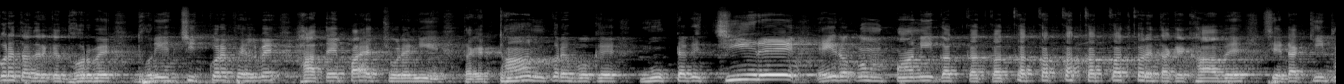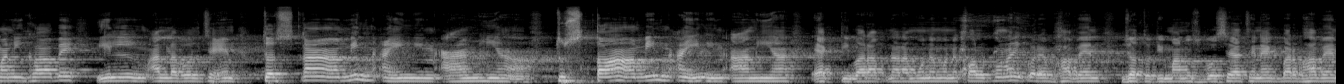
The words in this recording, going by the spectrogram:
করে তাদেরকে ধরবে, ধরিয়ে চিৎ করে ফেলবে, হাতে পায়ে চড়ে নিয়ে তাকে টান করে বকে, মুখটাকে চিরে এইরকম পানি কত কত কত কত কত কত করে তাকে খাওয়াবে। সেটা কি পানি? খাওয়াবে ইল আল্লাহ বলছেন তুস্কামিন আইনিন আনিয়া তুস্কামিন আইনিন আনিয়া একটিবার আপনারা মনে মনে কল্পনাই করে ভাবেন, যতটি মানুষ বসে আছেন একবার ভাবেন,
